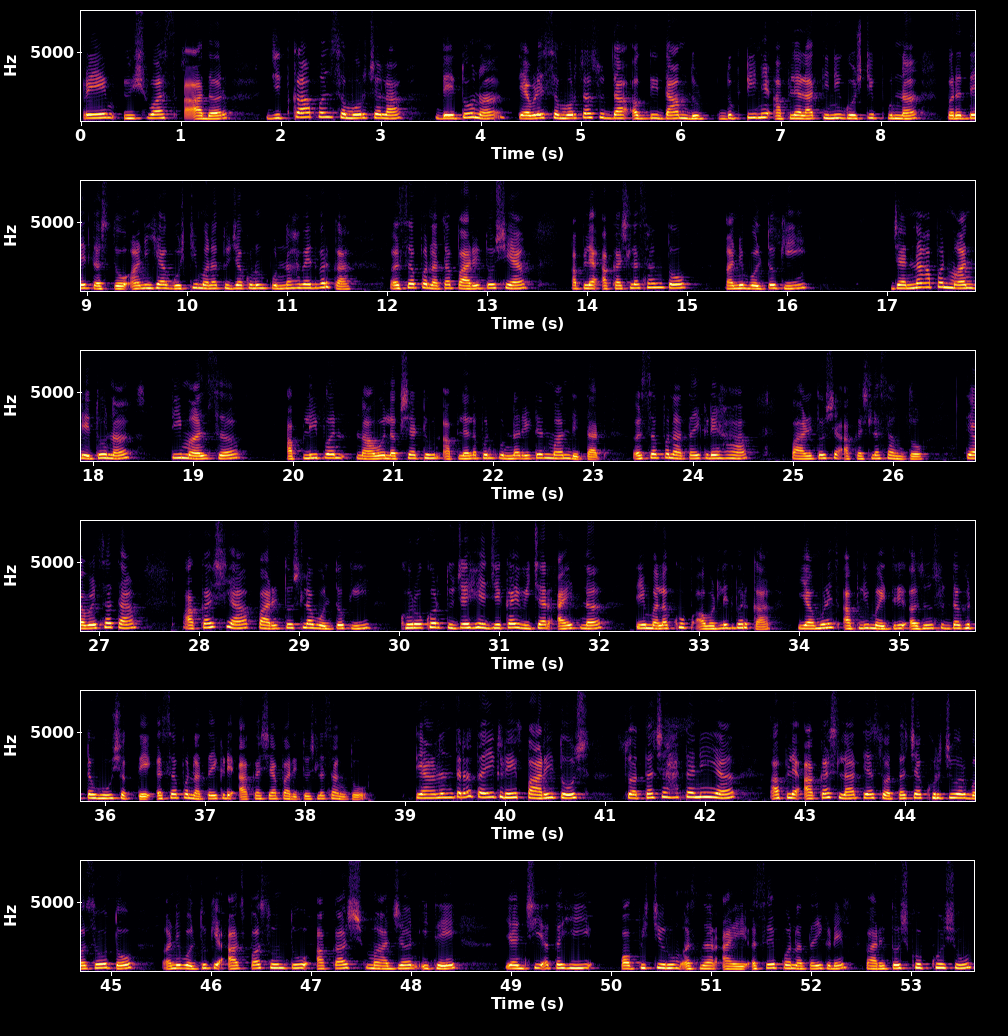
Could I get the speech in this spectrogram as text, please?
प्रेम विश्वास आदर जितका आपण समोरच्याला देतो ना त्यावेळेस समोरचा सुद्धा अगदी दाम दुप दुपटीने आपल्याला तिन्ही गोष्टी पुन्हा परत देत असतो. आणि ह्या गोष्टी मला तुझ्याकडून पुन्हा हव्यात बरं का? असं पण आता पारितोष या आपल्या आकाशला सांगतो आणि बोलतो की ज्यांना आपण मान देतो ना ती माणसं आपली पण नावं लक्षात ठेवून आपल्याला पण पुन्हा रिटर्न मान देतात. असं पण आता इकडे हा पारितोष या आकाशला सांगतो. त्यावेळेस आता आकाश या पारितोषला बोलतो की खरोखर तुझे हे जे काही विचार आहेत ना ते मला खूप आवडलेत बरं का. यामुळेच आपली मैत्री अजूनसुद्धा घट्ट होऊ शकते असं पण आता इकडे आकाश या पारितोषला सांगतो. त्यानंतर आता इकडे पारितोष स्वतःच्या हाताने या आपल्या आकाशला त्या स्वतःच्या खुर्चीवर बसवतो आणि बोलतो की आजपासून तू आकाश महाजन इथे यांची आता ही ऑफिसची रूम असणार आहे. असे पण आता इकडे पारितोष खूप खुश होऊन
